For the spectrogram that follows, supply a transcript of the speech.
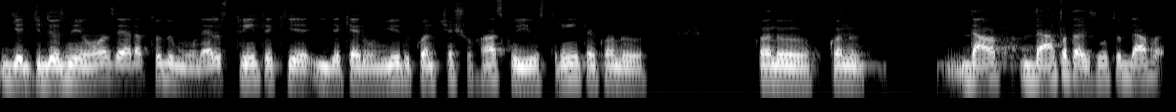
de, de 2011 era todo mundo, era os 30 que ia, que era unido, quando tinha churrasco ia os 30, quando quando quando dava, dava pra estar junto, dava,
